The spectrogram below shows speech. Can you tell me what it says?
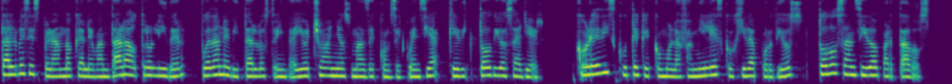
tal vez esperando que al levantar a otro líder puedan evitar los 38 años más de consecuencia que dictó Dios ayer. Coré discute que como la familia escogida por Dios, todos han sido apartados,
